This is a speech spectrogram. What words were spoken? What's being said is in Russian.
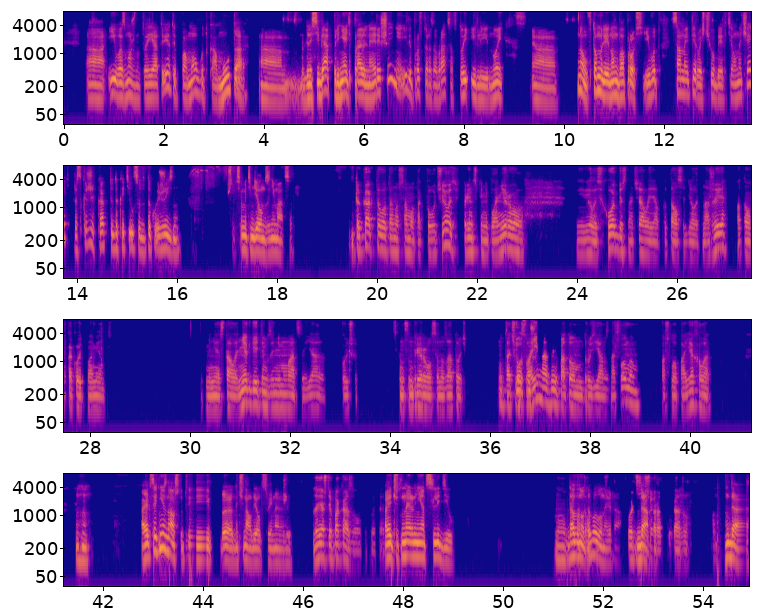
а, и, возможно, твои ответы помогут кому-то а, для себя принять правильное решение или просто разобраться в той или иной, а, ну, в том или ином вопросе. И вот самое первое, с чего бы я хотел начать, расскажи, как ты докатился до такой жизни, чтобы всем этим делом заниматься? Да как-то вот оно само так получилось. В принципе, не планировал появилось хобби. Сначала я пытался делать ножи, потом в какой-то момент мне стало негде этим заниматься, я больше сконцентрировался на заточке. Ну, точил О, свои слушай. ножи, потом друзьям, знакомым, пошло-поехало. Угу. А я, кстати, не знал, что ты э, начинал делать свои ножи. Да я же тебе показывал. А я что-то, наверное, не отследил. Ну, Давно это было, наверное. Хочешь да. еще раз покажу. Да.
